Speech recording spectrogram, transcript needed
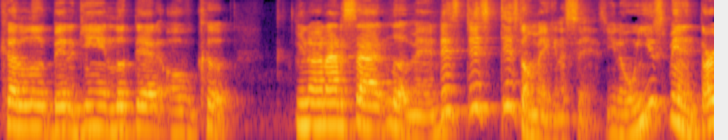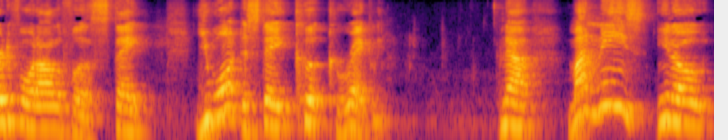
Cut a little bit again, looked at it, overcooked. You know, and I decided, look, man, this this this don't make any sense. You know, when you spending $34 for a steak, you want the steak cooked correctly. Now, my niece, you know,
